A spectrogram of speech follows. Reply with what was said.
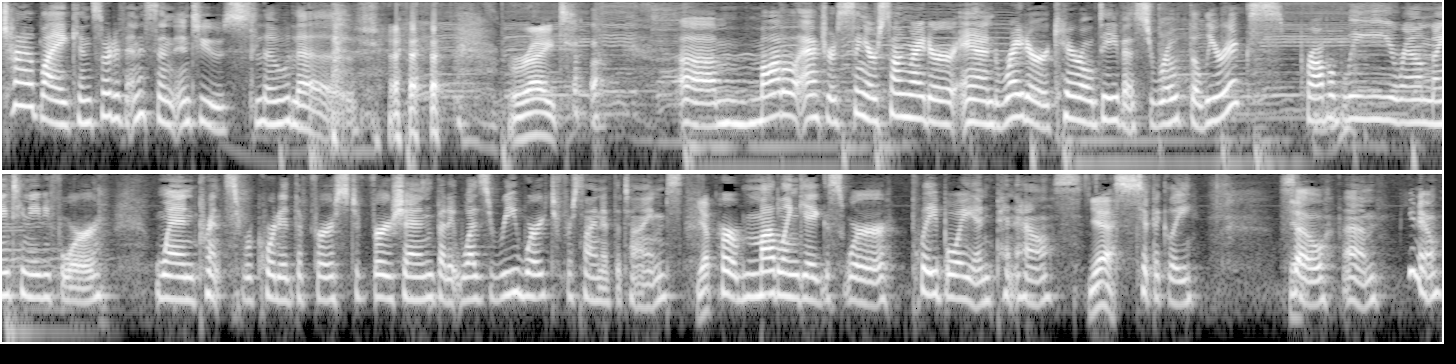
childlike and sort of innocent into slow love. Right. Uh, model, actress, singer, songwriter, and writer Carol Davis wrote the lyrics probably around 1984 when Prince recorded the first version, but it was reworked for Sign of the Times. Yep. Her modeling gigs were Playboy and Penthouse. Yes. typically. So, um, you know,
